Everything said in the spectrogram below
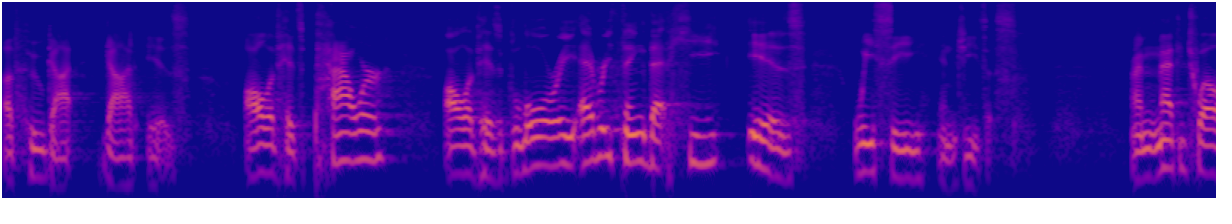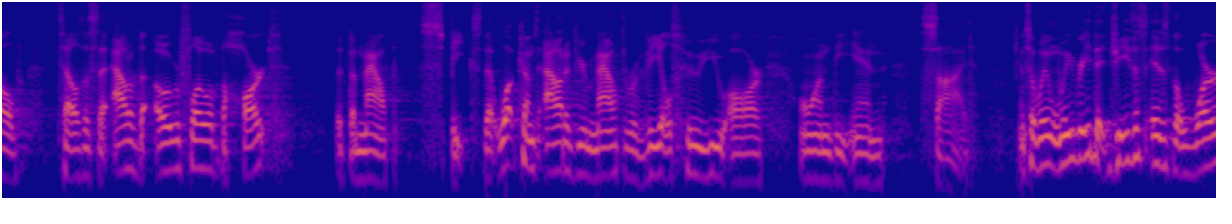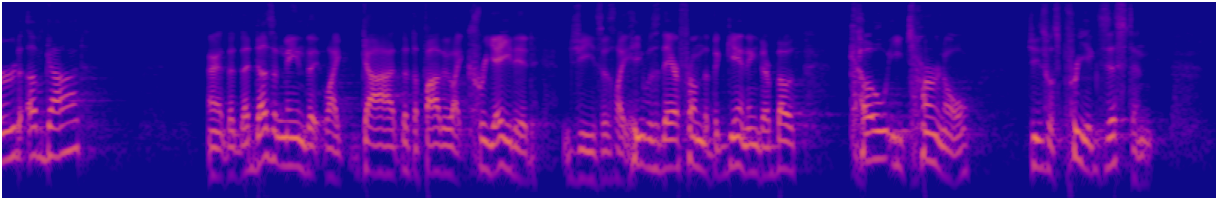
of who God, God is. All of his power, all of his glory, everything that he is we see in Jesus. Right, Matthew 12 tells us that out of the overflow of the heart, that the mouth speaks, that what comes out of your mouth reveals who you are on the inside. And so when we read that Jesus is the Word of God, that, that doesn't mean that like God, that the Father like created Jesus. Like he was there from the beginning. They're both co-eternal. Jesus was pre-existent.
